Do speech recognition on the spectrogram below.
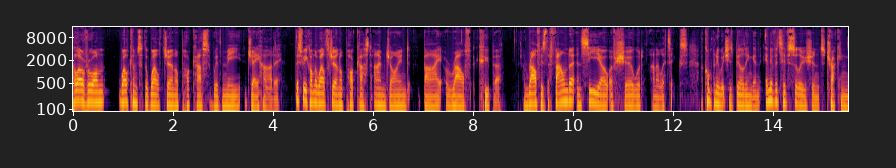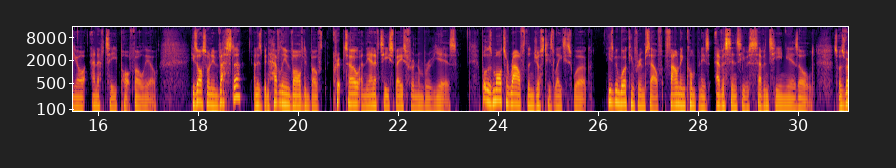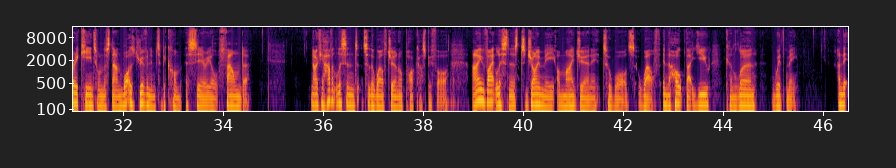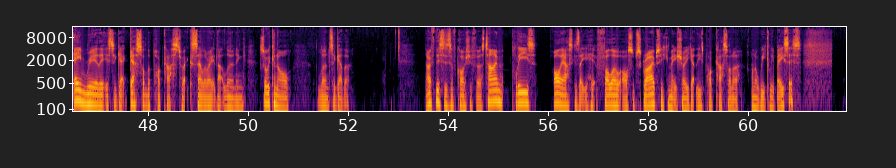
Hello, everyone. Welcome to the Wealth Journal podcast with me, Jay Hardy. This week on the Wealth Journal podcast, I'm joined by Ralph Kuepper. And Ralph is the founder and CEO of Sherwood Analytics, a company which is building an innovative solution to tracking your NFT portfolio. He's also an investor and has been heavily involved in both crypto and the NFT space for a number of years. But there's more to Ralph than just his latest work. He's been working for himself, founding companies ever since he was 17 years old. So I was very keen to understand what has driven him to become a serial founder. Now, if you haven't listened to the Wealth Journal podcast before, I invite listeners to join me on my journey towards wealth in the hope that you can learn with me. And the aim really is to get guests on the podcast to accelerate that learning so we can all learn together. Now, if this is, of course, your first time, please, all I ask is that you hit follow or subscribe so you can make sure you get these podcasts on a, on a weekly basis.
